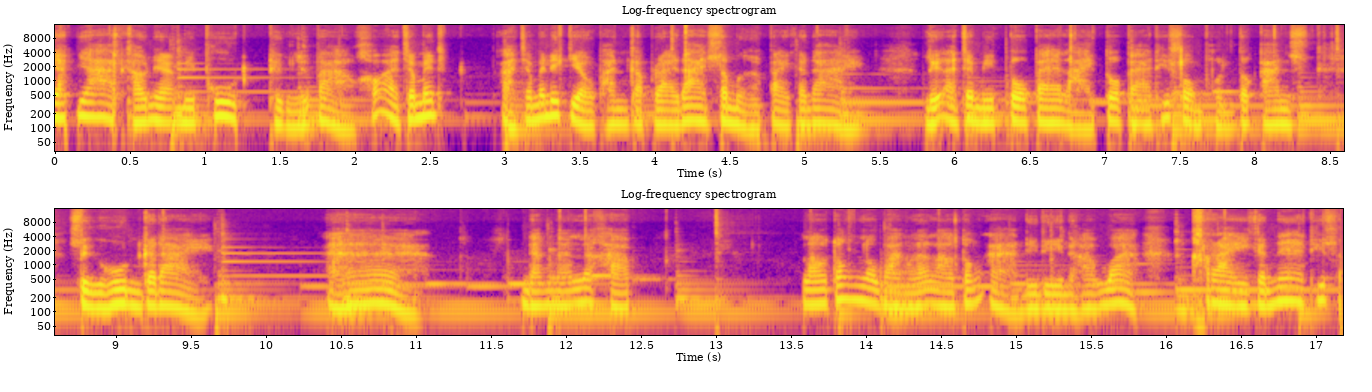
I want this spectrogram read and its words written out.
ญาติญาติเขาเนี่ยมีพูดถึงหรือเปล่า เขาอาจจะไม่อาจจะไม่ได้เกี่ยวพันกับรายได้เสมอไปก็ได้ หรืออาจจะมีตัวแปรหลายตัวแปรที่ส่งผลต่อการซื้อหุ้นก็ได้อ่าดังนั้นแหละครับ เราต้องระวังและเราต้องอ่านดีๆนะครับว่า ใครกันแน่ที่ส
